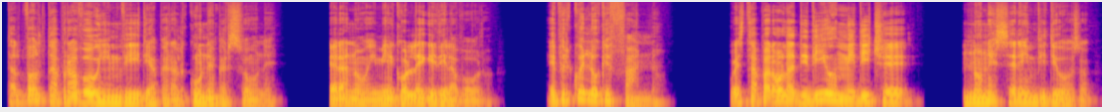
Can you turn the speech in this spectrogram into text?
Talvolta provo invidia per alcune persone. Erano i miei colleghi di lavoro. E per quello che fanno. Questa parola di Dio mi dice non essere invidioso,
